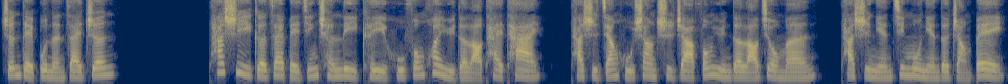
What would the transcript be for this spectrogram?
真得不能再真。她是一个在北京城里可以呼风唤雨的老太太，她是江湖上叱咤风云的老九门，她是年近暮年的长辈，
